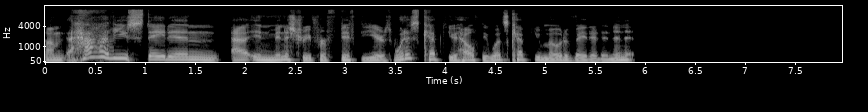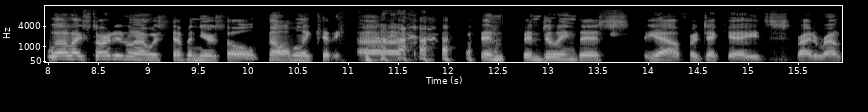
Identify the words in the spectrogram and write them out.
Um, how have you stayed in uh, in ministry for 50 years? What has kept you healthy? What's kept you motivated and in it? Well, I started when I was seven years old. No, I'm only kidding. Uh, been been doing this, yeah, for decades, right around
